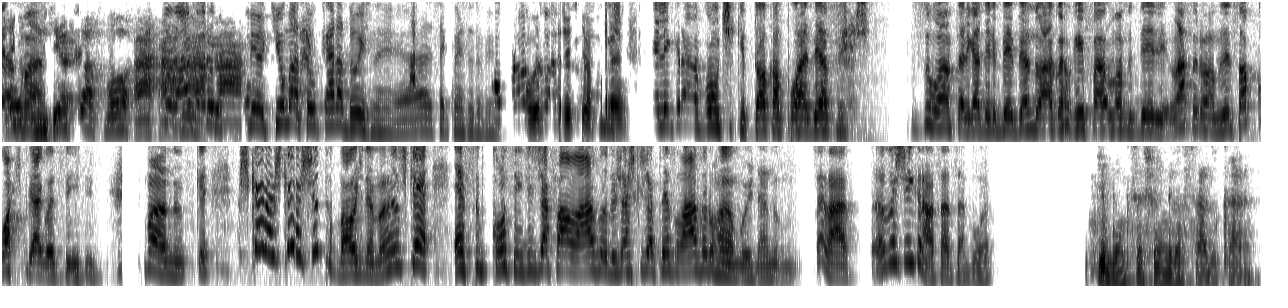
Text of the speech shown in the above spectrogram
É, mano, essa porra. o Lázaro, Meu tio matou o cara dois, né? É a sequência do filme. o próprio Puta Lázaro que Ramos, pariu. ele gravou um TikTok, uma porra dessas, zoando, tá ligado? Ele bebendo água, alguém fala o nome dele, Lázaro Ramos, ele só cospe água assim. Mano, porque os caras os cara chutam o balde, né, mano? Eu acho que é, é subconsciente, já fala Lázaro, já acho que já pensa Lázaro Ramos, né? Não- sei lá, eu achei engraçado essa porra. Que bom que você achou engraçado, cara.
